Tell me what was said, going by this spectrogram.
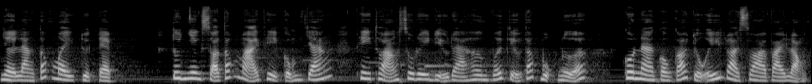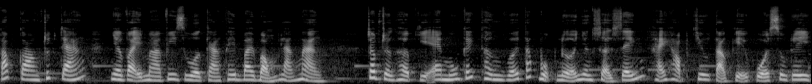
nhờ làn tóc mây tuyệt đẹp. Tuy nhiên xõa tóc mãi thì cũng chán, thi thoảng Suri điệu đà hơn với kiểu tóc buộc nữa. Cô nàng còn có chủ ý loài xòa vài lọn tóc con trước trán, nhờ vậy mà visual càng thêm bay bổng lãng mạn. Trong trường hợp chị em muốn kết thân với tóc buộc nửa nhưng sợ xén, hãy học chiêu tạo kiểu của Suri,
